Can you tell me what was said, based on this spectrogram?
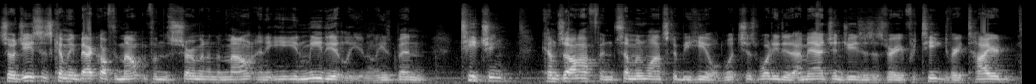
So Jesus coming back off the mountain from the Sermon on the Mount, and he immediately, you know, he's been teaching, comes off, and someone wants to be healed, which is what he did. I imagine Jesus is very fatigued, very tired.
